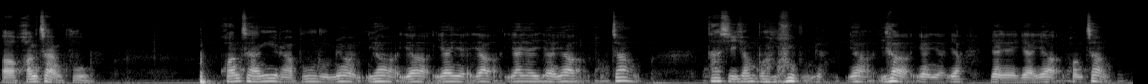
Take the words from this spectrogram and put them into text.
아 광창 구호 광창이라 부르면 야야야야야야야야야 광창 다시 한번 부르면 야야야야야야야야야 광창 예,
